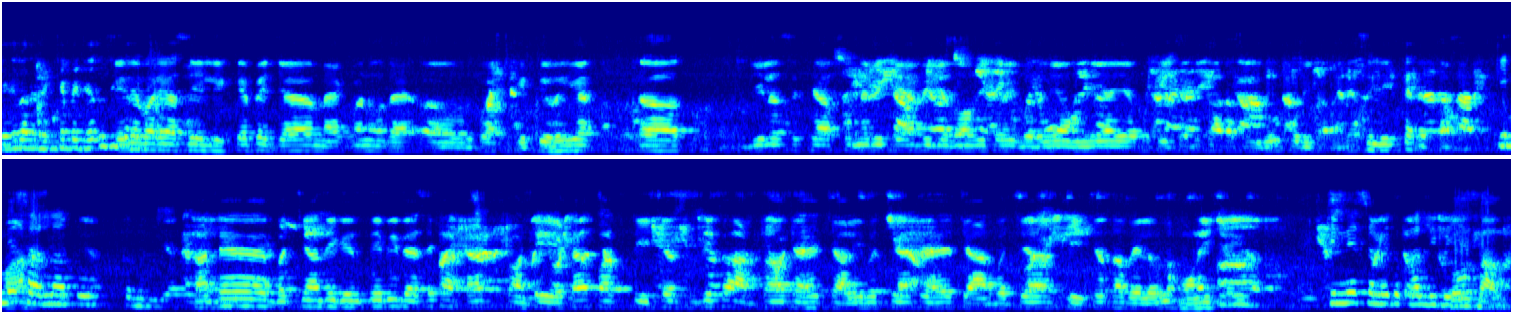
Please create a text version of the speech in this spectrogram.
ਇਹਦੇ ਬਾਰੇ ਲਿਖ ਕੇ ਭੇਜਿਆ ਤੁਸੀਂ? ਇਹਦੇ ਬਾਰੇ ਅਸੀਂ ਲਿਖ ਕੇ ਭੇਜਿਆ ਮਹਿਕਮੇ ਨੂੰ ਰਿਕੁਐਸਟ ਕੀਤੀ ਹੋਈ ਹੈ ਤਾਂ ਜ਼ਿਲ੍ਹਾ ਸਿੱਖਿਆ ਅਫਸਰ ਨੇ ਵੀ ਕਿਹਾ ਵੀ ਜਦੋਂ ਵੀ ਕੋਈ ਬਦਲੀਆਂ ਹੁੰਦੀਆਂ ਜਾਂ ਕੋਈ ਟੀਚਰ ਦੀ ਘਾਟ ਅਸੀਂ ਜ਼ਰੂਰ ਪੂਰੀ ਕਰਾਂਗੇ ਅਸੀਂ ਲਿਖ ਕੇ ਦਿੱਤਾ ਕਿੰਨੇ ਸਾਲਾਂ ਤੋਂ ਸਾਡੇ ਬੱਚਿਆਂ ਦੀ ਗਿਣਤੀ ਵੀ ਵੈਸੇ ਘੱਟ ਹੈ 28 ਹੈ ਪਰ ਟੀਚਰਸ ਦੀ ਘਾਟ ਤਾਂ ਚਾਹੇ 40 ਬੱਚੇ ਆ ਚਾਹੇ 4 ਬੱਚੇ ਆ ਟੀਚਰ ਤਾਂ ਅਵੇਲੇਬਲ ਹੋਣਾ ਹੀ ਚਾਹੀਦਾ। ਕਿੰਨੇ ਸਮੇਂ ਤੋਂ ਖਾਲੀ ਪਈ 2 ਹੈ? ਸਾਲ।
